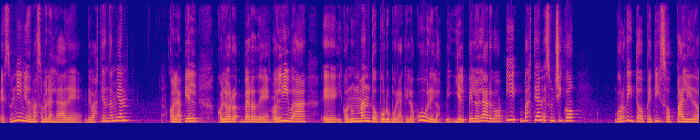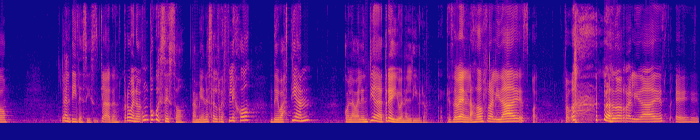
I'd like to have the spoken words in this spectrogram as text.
es un niño de más o menos la edad de, de Bastián también, con la piel color verde oliva eh, y con un manto púrpura que lo cubre y, los- y el pelo largo. Y Bastián es un chico gordito, petizo, pálido. La antítesis. Claro. Pero bueno, un poco es eso también, es el reflejo de Bastián con la valentía de Atreyu en el libro. Que se ven las dos realidades. ay, perdón. las dos realidades. eh,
